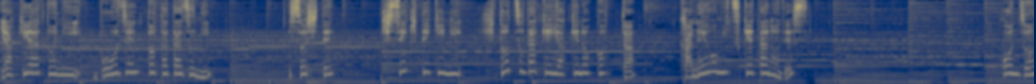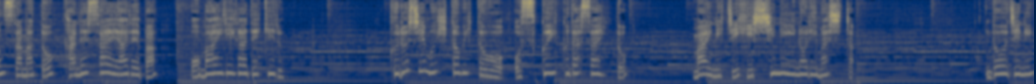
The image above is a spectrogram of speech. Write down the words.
焼け跡に呆然と佇みそして奇跡的に一つだけ焼け残った鐘を見つけたのです。本尊様と鐘さえあればお参りができる。苦しむ人々をお救いくださいと毎日必死に祈りました。同時に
